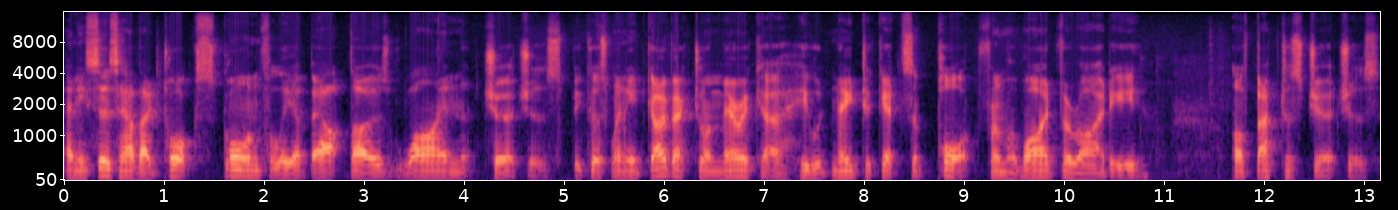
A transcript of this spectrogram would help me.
and he says how they talk scornfully about those wine churches because when he'd go back to America, he would need to get support from a wide variety of Baptist churches.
